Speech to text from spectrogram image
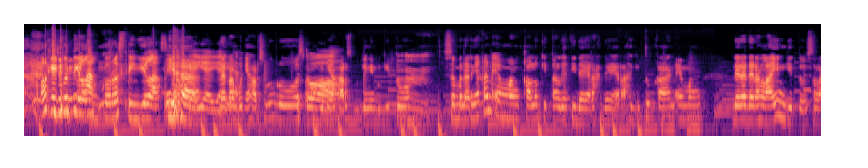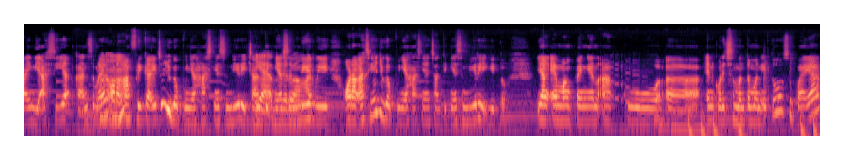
Oke, Jadi kutilang, kurus tinggi langsing. Iya. Oke, iya iya. dan iya. rambutnya harus lurus Betul. rambutnya harus begini begitu Hmm. sebenarnya kan emang kalau kita lihat di daerah-daerah gitu kan emang daerah-daerah lain gitu selain di Asia kan. Sebenarnya Mhm. orang Afrika itu juga punya khasnya sendiri cantiknya bener sendiri. orang Asia juga punya khasnya cantiknya sendiri gitu. Yang emang pengen aku uh, encourage teman-teman itu supaya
